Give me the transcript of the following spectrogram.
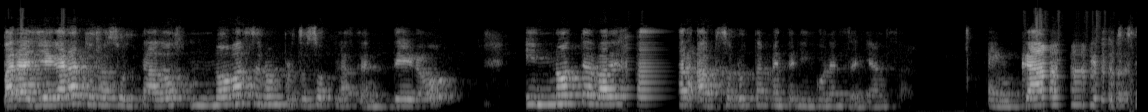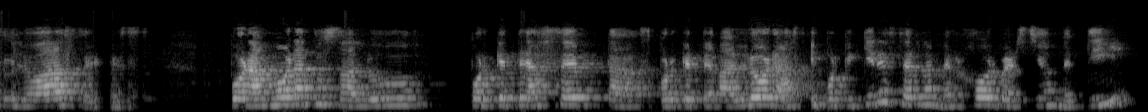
Para llegar a tus resultados no va a ser un proceso placentero y no te va a dejar absolutamente ninguna enseñanza. En cambio, si lo haces por amor a tu salud, porque te aceptas, porque te valoras y porque quieres ser la mejor versión de ti,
